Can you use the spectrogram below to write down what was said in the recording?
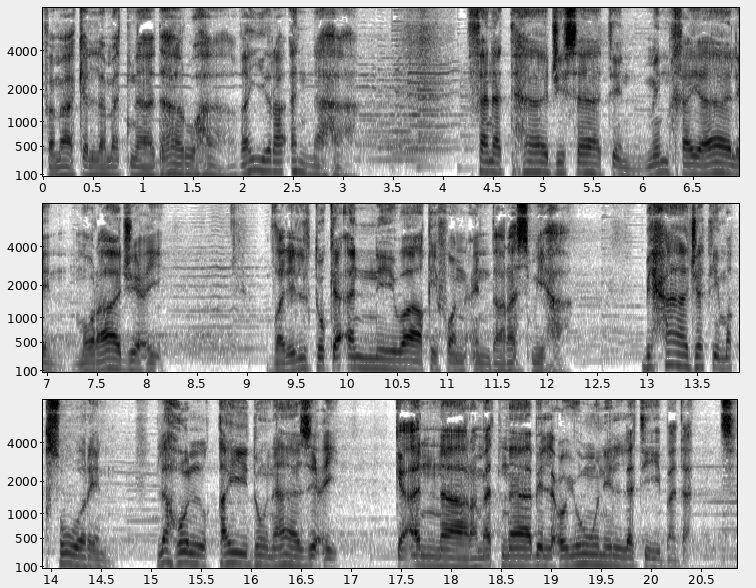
فما كلمتنا دارها غير أنها ثنت هاجسات من خيال مراجع. ظللت كاني واقف عند رسمها بحاجة مقصور له القيد نازع كانا رمتنا بالعيون التي بدت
